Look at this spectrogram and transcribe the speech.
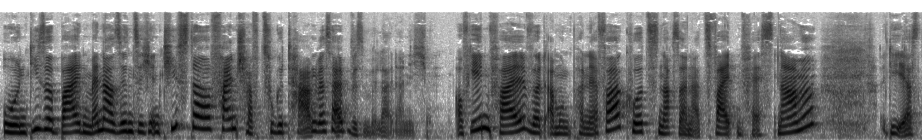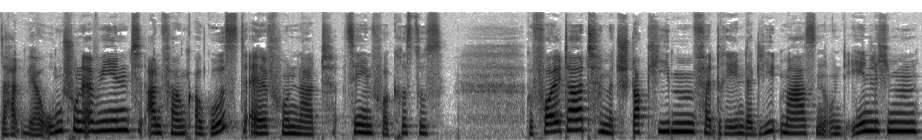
Und diese beiden Männer sind sich in tiefster Feindschaft zugetan, weshalb wissen wir leider nicht. Auf jeden Fall wird Amun Panefa kurz nach seiner zweiten Festnahme die erste hatten wir ja oben schon erwähnt, Anfang August 1110 vor Christus gefoltert mit Stockhieben, Verdrehen der Gliedmaßen und ähnlichem,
